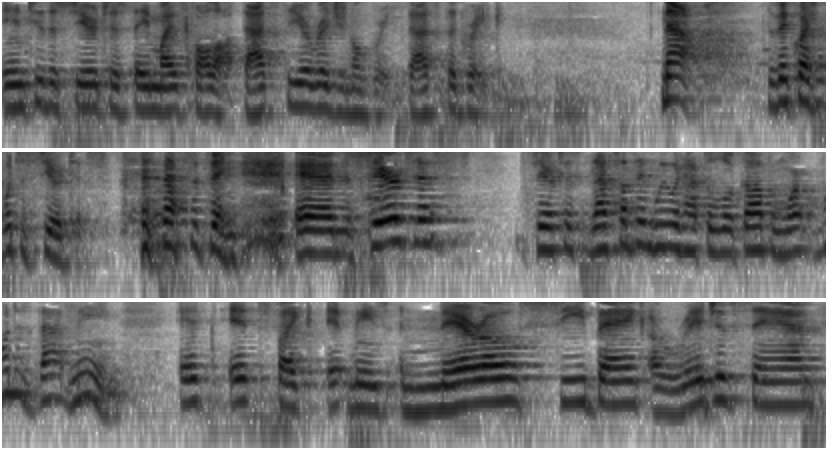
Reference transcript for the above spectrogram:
into the Syrtis they might fall off. That's the original Greek. That's the Greek. Now, the big question, what's a Syrtis? that's the thing. And Syrtis, Syrtis, that's something we would have to look up and what, what does that mean? It, it's like, it means a narrow sea bank, a ridge of sand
